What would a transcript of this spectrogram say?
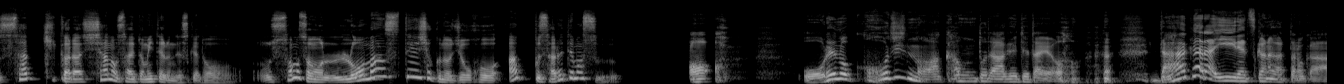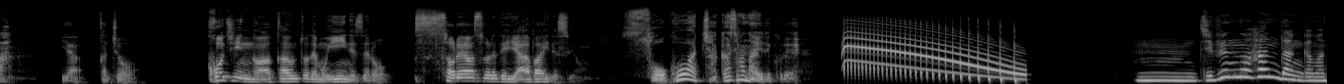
さっきから社のサイト見てるんですけど、そもそもロマンス定食の情報アップされてます？あ俺の個人のアカウントで上げてたよ だからいいねつかなかったのかいや、課長。個人のアカウントでもいいねゼロ。それはそれでやばいですよ。そこは茶化さないでくれ。うん自分の判断が間違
